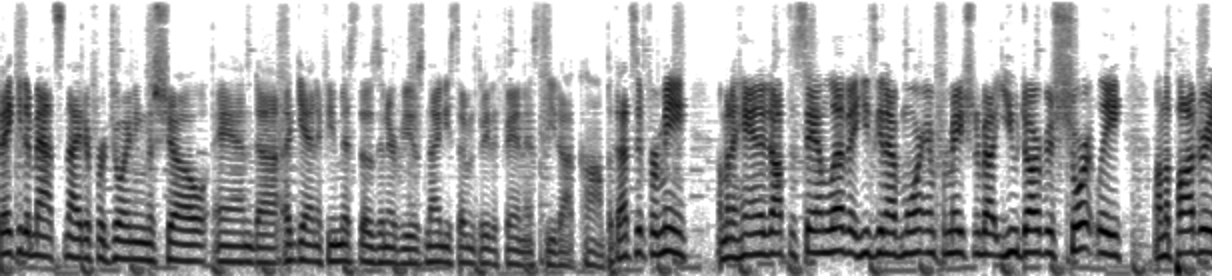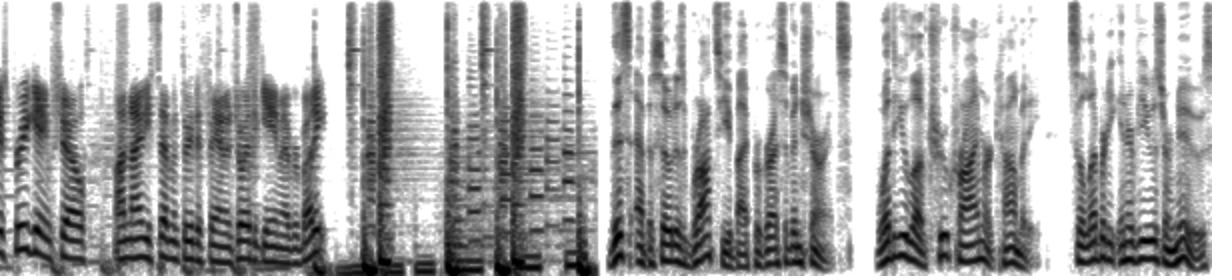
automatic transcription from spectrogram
Thank you to Matt Snyder for joining the show. And uh, again, if you missed those interviews, 973thefansd.com. But that's it for me. I'm going to hand it off to Sam Levitt. He's going to have more information about Yu Darvish shortly on the Padres pregame show on 97.3 The Fan. Enjoy the game, everybody. This episode is brought to you by Progressive Insurance. Whether you love true crime or comedy, celebrity interviews or news,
